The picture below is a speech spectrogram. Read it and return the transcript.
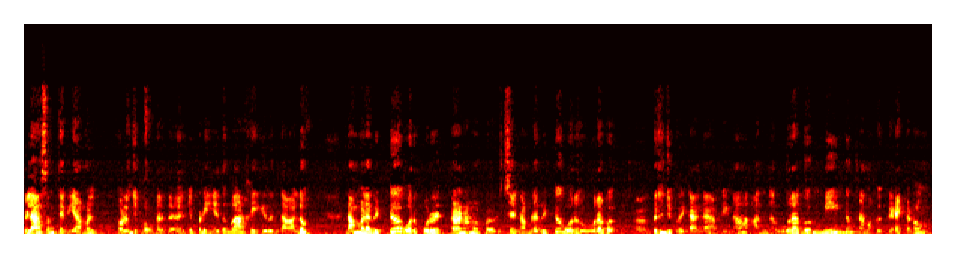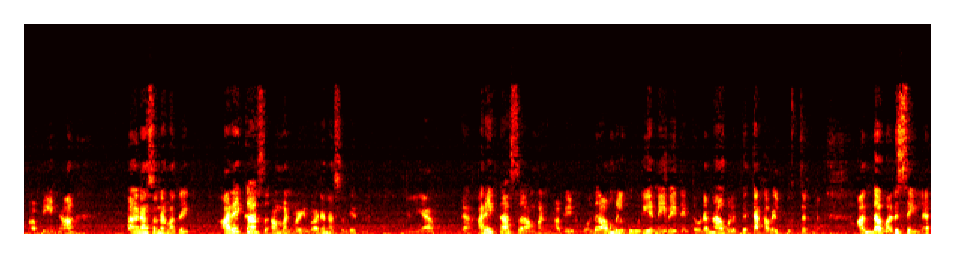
விலாசம் தெரியாமல் தொலைஞ்சு போகிறது. இப்படி எதுவாக இருந்தாலும் நம்மளை விட்டு ஒரு பொருள் காணாம போயிடுச்சு. நம்மளை விட்டு ஒரு உறவு பிரிஞ்சு போயிட்டாங்க அப்படின்னா அந்த உறவு மீண்டும் நமக்கு கிடைக்கணும் அப்படின்னா நான் சொன்ன மாதிரி அரைக்காசு அம்மன் வழிபாடு நான் சொல்லியிருந்தேன் இல்லையா? இந்த அரைக்காசு அம்மன் அப்படின்னும் போது அவங்களுக்கு உரிய நைவேத்தியத்தோட நான் அவங்களுக்கு தகவல் கொடுத்துருந்தேன். அந்த வரிசையில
